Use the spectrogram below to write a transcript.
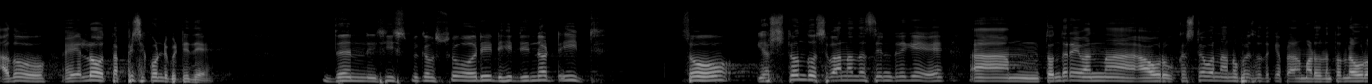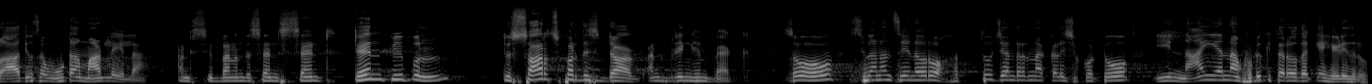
ಅದು ಎಲ್ಲೋ ತಪ್ಪಿಸಿಕೊಂಡು ಬಿಟ್ಟಿದೆ Then he becomes so worried he did not eat. So Shivananda ಶಿವಾನಂದ ಸಿನ್ರಿಗೆ ತೊಂದರೆಯನ್ನು ಅವರು ಕಷ್ಟವನ್ನು ಅನುಭವಿಸೋದಕ್ಕೆ ಪ್ರಾರಂಭ ಮಾಡಿದ್ರು ಅಂತಂದ್ರೆ ಅವರು ಆ ದಿವಸ ಊಟ ಮಾಡಲೇ ಇಲ್ಲ And Shivananda Sen sent 10 people to search for this dog and bring him back. So Shivananda Sen ಅವರು ಹತ್ತು ಜನರನ್ನ ಕಳಿಸಿಕೊಟ್ಟು ಈ ನಾಯಿಯನ್ನು ಹುಡುಕಿ ತರೋದಕ್ಕೆ ಹೇಳಿದರು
